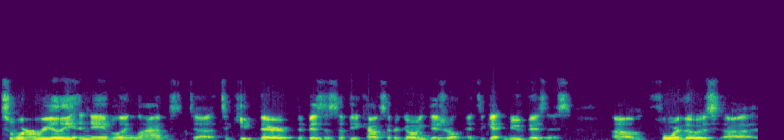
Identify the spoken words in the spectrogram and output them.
So we're really enabling labs to, to keep their the business of the accounts that are going digital and to get new business um, for those uh,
